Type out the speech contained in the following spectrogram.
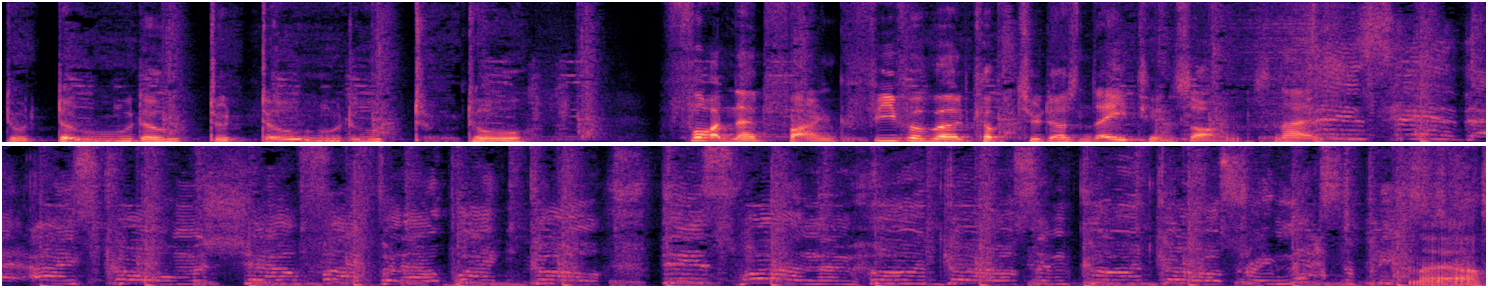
Do do do do do do do do. Fortnite Funk, FIFA World Cup 2018 Songs. Nice. Naja.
